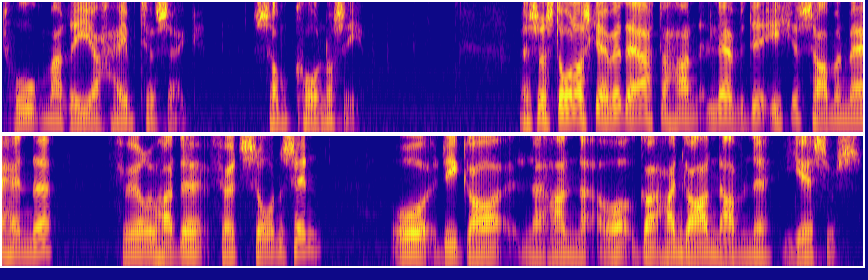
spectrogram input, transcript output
tok Maria hjem til seg som kona si. Men så står det skrevet det at han levde ikke sammen med henne før hun hadde født sønnen sin, og, ga, han, og ga, han ga navnet Jesus.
